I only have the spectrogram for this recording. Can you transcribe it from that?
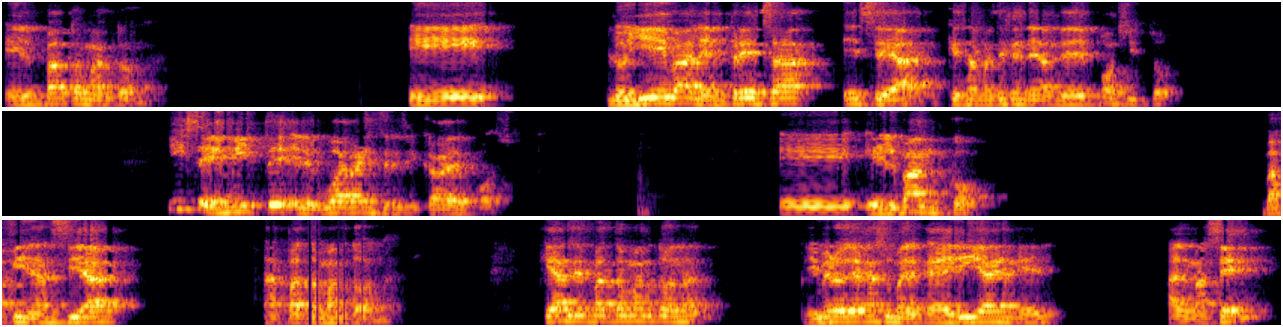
el Pato McDonald's. Lo lleva la empresa SA, que es Almacén General de Depósito, y se emite el guarda certificado de depósito. Eh, el banco va a financiar a Pato McDonald. ¿Qué hace Pato McDonald? Primero deja su mercadería en el almacén.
